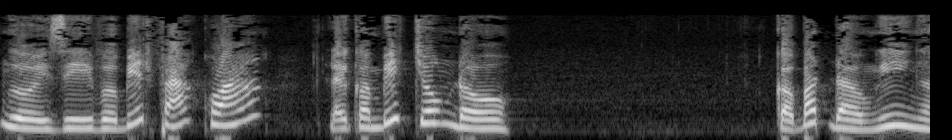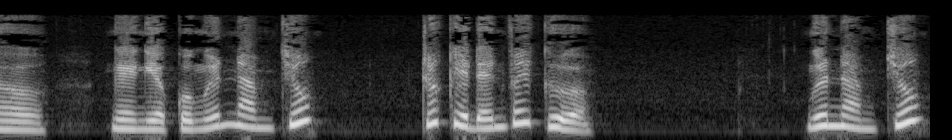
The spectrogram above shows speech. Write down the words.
người gì vừa biết phá khóa, lại còn biết chôn đồ. Cậu bắt đầu nghi ngờ nghề nghiệp của nguyễn nam trúc trước khi đến với cửa. Nguyễn nam trúc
